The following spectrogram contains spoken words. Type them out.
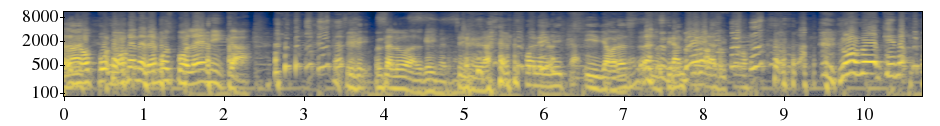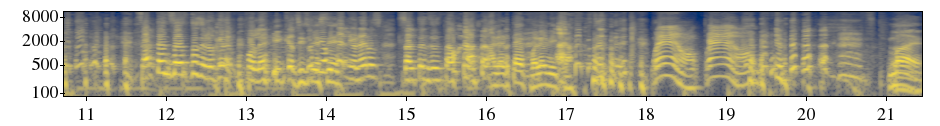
el eh, mae. no, po- no generemos polémica. Sí, sí, Un sí, saludo al gamer. generar polémica y ahora nos tiran No. piedras y todo. No, no, aquí no. Sáltense esto si no quieren polémica. Si son Sí, bien sí. peleoneros, sáltense esta hora. Alerta de polémica. Bueno, bueno. Mae,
